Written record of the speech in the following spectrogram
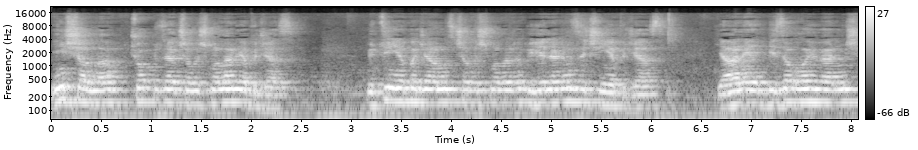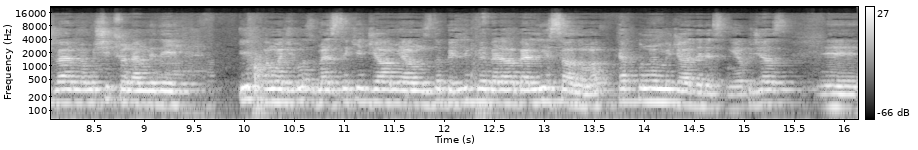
İnşallah çok güzel çalışmalar yapacağız. Bütün yapacağımız çalışmaları üyelerimiz için yapacağız. Yani bize oy vermiş vermemiş hiç önemli değil. İlk amacımız mesleki camiamızda birlik ve beraberliği sağlamak. Hep bunun mücadelesini yapacağız. Ee,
